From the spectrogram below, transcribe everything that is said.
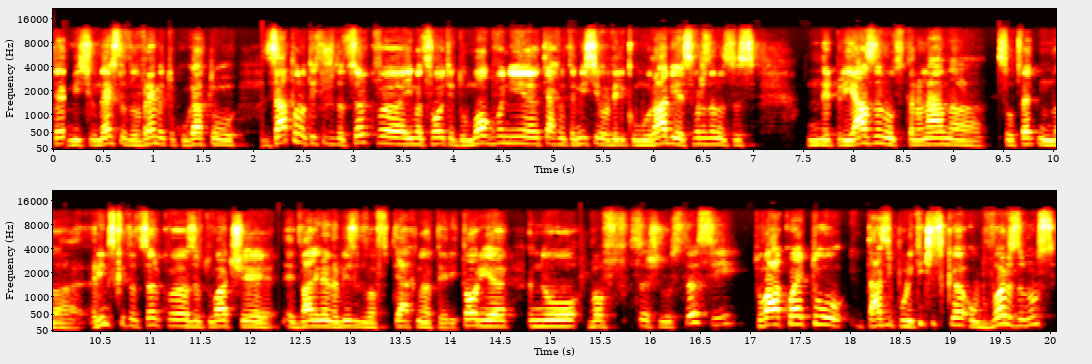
те мисионерстват във времето, когато Западната Източната църква имат своите домогвания, тяхната мисия в Великоморабия е свързана с неприязан от страна на съответно на Римската църква за това, че едва ли не навлизат в тяхна територия, но в същността си това, което тази политическа обвързаност,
